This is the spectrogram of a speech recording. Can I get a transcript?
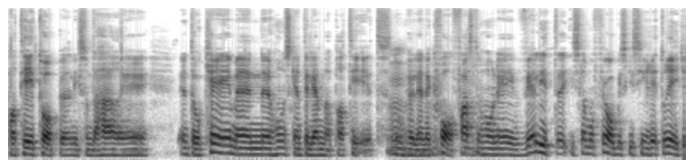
partitoppen. Liksom det här är inte okej men hon ska inte lämna partiet. Mm, De höll henne kvar fastän hon är väldigt islamofobisk i sin retorik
